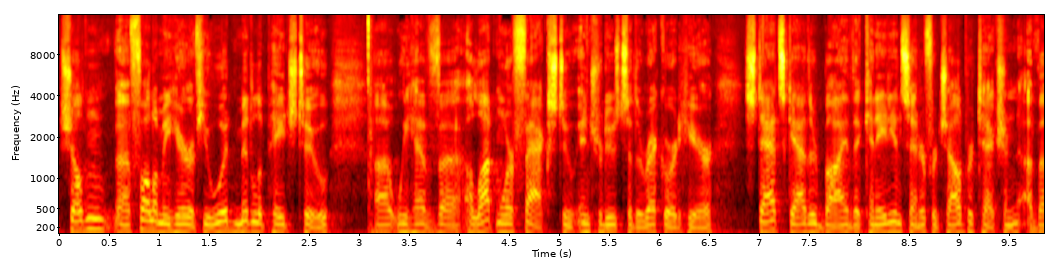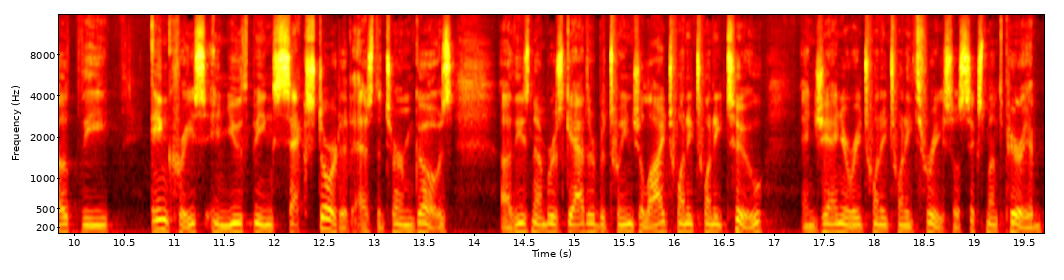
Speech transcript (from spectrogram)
Sheldon, uh, follow me here if you would, middle of page two. Uh, we have uh, a lot more facts to introduce to the record here. Stats gathered by the Canadian Centre for Child Protection about the increase in youth being sextorted, as the term goes. Uh, these numbers gathered between July 2022 and January 2023, so six-month period.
